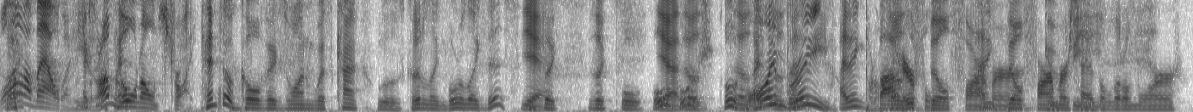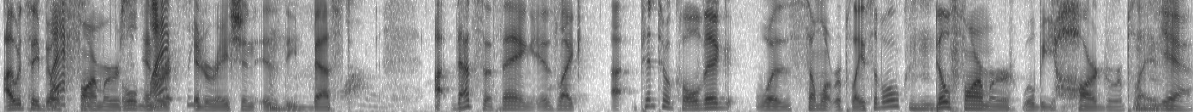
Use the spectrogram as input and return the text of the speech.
Well, I'm out of here. Actually, I'm Pen- going on strike. Pinto Colvig's one was kind of well, it's kind of like more like this. Yeah. it's like it's like oh, oh Yeah, gosh. those- oh, those- I- I'm I- brave, I think but I'm Bob, careful. Bill I Farmer. think Bill Farmer's Goofy. has a little more. I would say Bill Maxie. Farmer's Old iter- iteration is the best. Uh, that's the thing is like uh, Pinto Colvig was somewhat replaceable. Bill Farmer will be hard to replace. Yeah.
